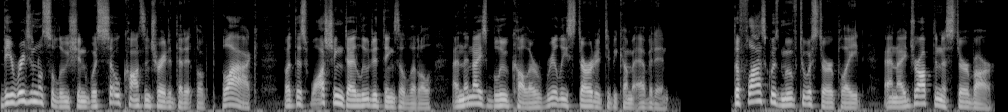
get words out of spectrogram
The original solution was so concentrated that it looked black, but this washing diluted things a little, and the nice blue color really started to become evident. The flask was moved to a stir plate, and I dropped in a stir bar.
